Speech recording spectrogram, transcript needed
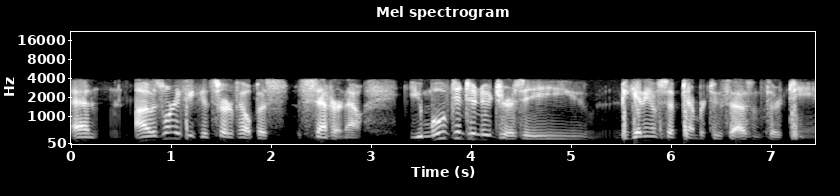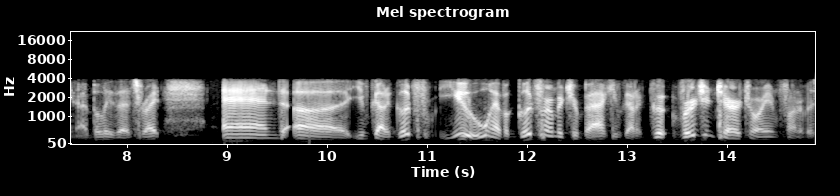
and I was wondering if you could sort of help us center now you moved into New Jersey beginning of September 2013, I believe that's right. And uh, you've got a good, you have a good firm at your back. You've got a good virgin territory in front of us.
